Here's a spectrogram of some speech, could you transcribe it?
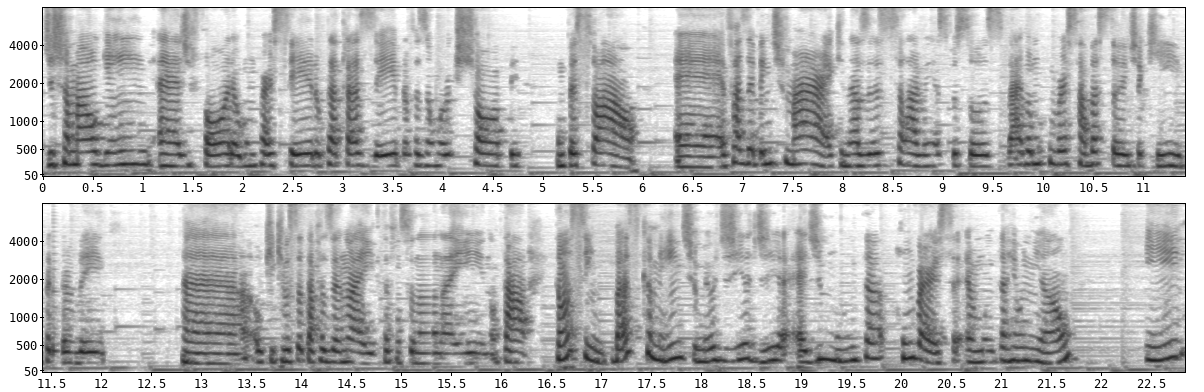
de chamar alguém é, de fora, algum parceiro para trazer, para fazer um workshop com o pessoal, é, fazer benchmark, né? às vezes, sei lá, vem as pessoas, ah, vamos conversar bastante aqui para ver Uh, o que, que você está fazendo aí, que está funcionando aí, não tá? Então, assim, basicamente, o meu dia a dia é de muita conversa, é muita reunião. E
